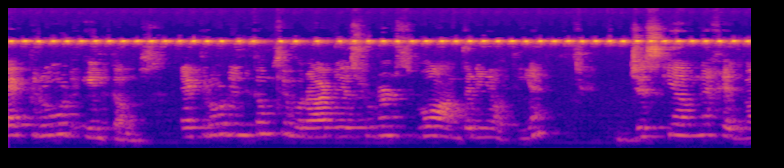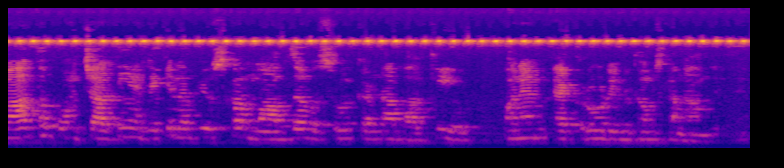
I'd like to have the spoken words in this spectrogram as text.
एक्रूड इनकम्स एक्रूड इनकम से मुराद ये स्टूडेंट्स वो आमदनी होती हैं, जिसकी हमने खिदमत तो पहुँचा दी हैं, लेकिन अभी उसका मुआवजा वसूल करना बाकी हो उन्हें हम एक्रूड इनकम्स का नाम देते हैं।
